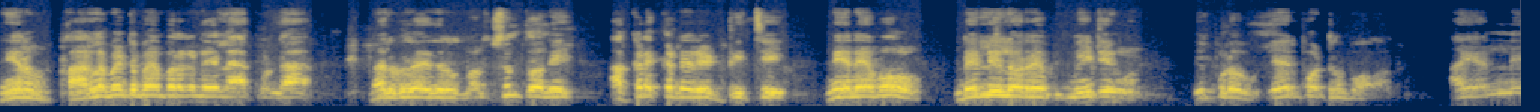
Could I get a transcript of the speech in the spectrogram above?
నేను పార్లమెంట్ మెంబర్గానే లేకుండా నలుగురు ఐదుగురు మనుషులతోని అక్కడెక్కడ నెట్టించి నేనేమో ఢిల్లీలో రేపు మీటింగ్ ఇప్పుడు ఎయిర్పోర్ట్కు పోవాలి. అవన్నీ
